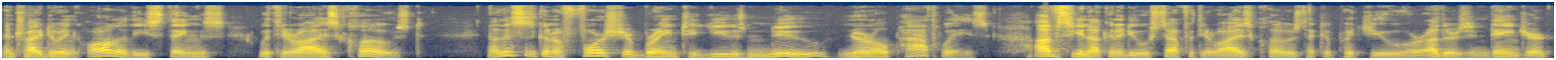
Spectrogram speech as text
and try doing all of these things with your eyes closed. Now this is going to force your brain to use new neural pathways. Obviously you're not going to do stuff with your eyes closed that could put you or others in danger,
